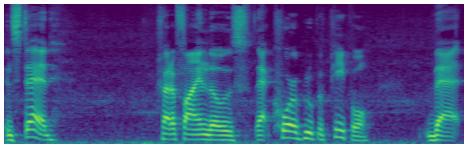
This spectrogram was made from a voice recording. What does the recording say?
Instead, try to find those that core group of people that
